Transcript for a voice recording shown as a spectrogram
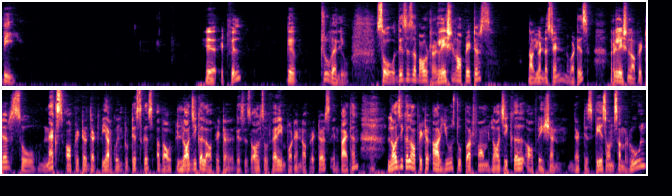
b here it will give true value. So this is about relational operators. Now you understand what is relational operator. So next operator that we are going to discuss about logical operator. This is also very important operators in python. Logical operator are used to perform logical operation. That is based on some rule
